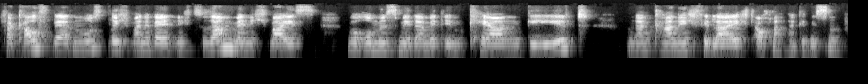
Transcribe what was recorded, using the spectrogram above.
verkauft werden muss, bricht meine Welt nicht zusammen, wenn ich weiß, worum es mir damit im Kern geht. Und dann kann ich vielleicht auch nach einer gewissen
